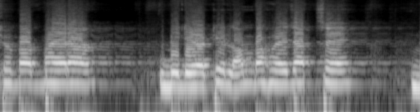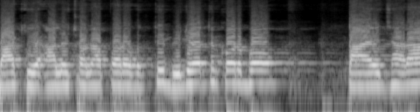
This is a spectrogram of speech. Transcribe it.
যুবক ভাইরা ভিডিওটি লম্বা হয়ে যাচ্ছে। বাকি আলোচনা পরবর্তী ভিডিওতে করব। তাই যারা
